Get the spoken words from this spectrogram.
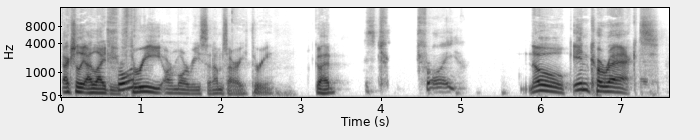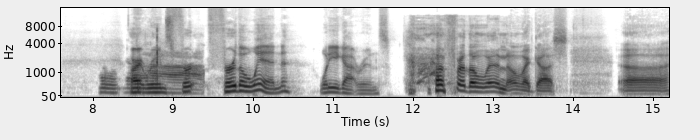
Actually, I lied to you. Three are more recent. I'm sorry. Three. Go ahead. Is Tr- Troy? No, incorrect. Oh, All right, Runes, for for the win. What do you got, Runes? for the win. Oh my gosh. Uh,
